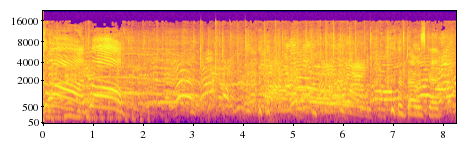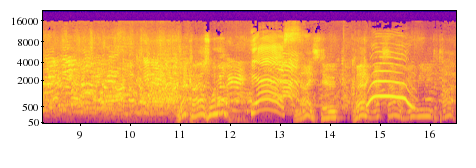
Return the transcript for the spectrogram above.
come on, bro! That was good. Is that Kyle's woman? Yes. Nice, dude. Wedding next summer. You and me need to talk.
